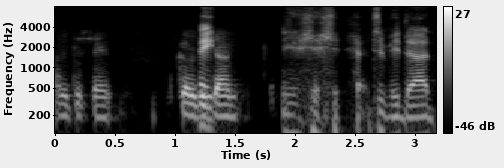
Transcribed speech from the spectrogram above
100%. It's got to be Hey. done. Yeah, had to be done.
